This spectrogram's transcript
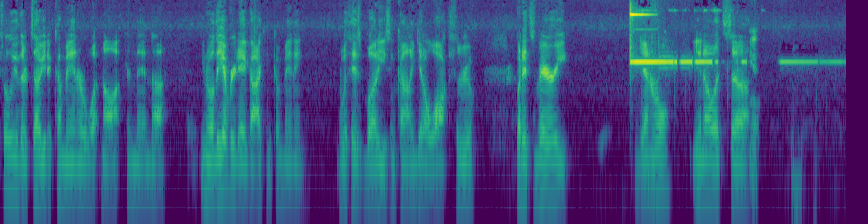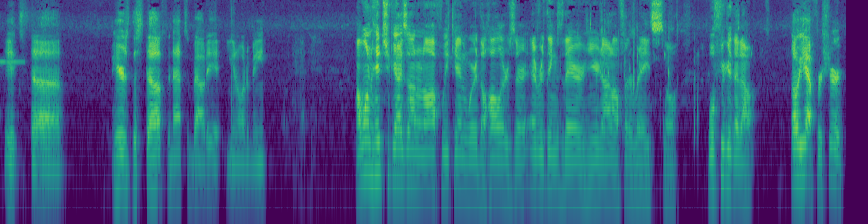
She'll either tell you to come in or whatnot, and then uh, you know the everyday guy can come in and with his buddies and kind of get a walk through. But it's very general, you know. It's uh, Yeah. it's uh, here's the stuff, and that's about it. You know what I mean? I want to hit you guys on an off weekend where the haulers are everything's there and you're not off at a race. So we'll figure that out. Oh yeah, for sure.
